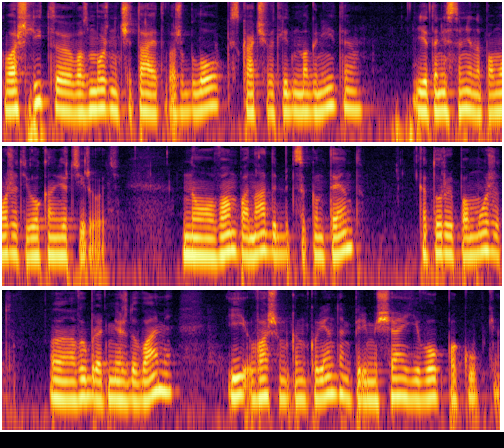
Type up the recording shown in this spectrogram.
Ваш лид, э, возможно, читает ваш блог, скачивает лид-магниты, и это, несомненно, поможет его конвертировать. Но вам понадобится контент, который поможет э, выбрать между вами и вашим конкурентом, перемещая его к покупке.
